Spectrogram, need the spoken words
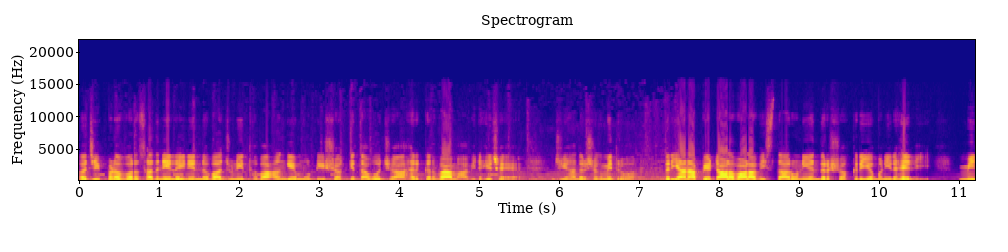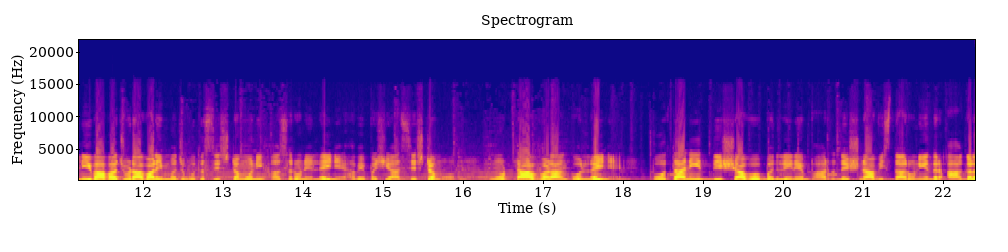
હજી પણ વરસાદને લઈને નવાજૂની થવા અંગે મોટી શક્યતાઓ જાહેર કરવામાં આવી રહી છે. જી હા, દર્શક મિત્રો, દરિયાના પેટાળવાળા વિસ્તારોની અંદર સક્રિય બની રહેલી મિની વાવાઝોડાવાળી મજબૂત સિસ્ટમોની અસરોને લઈને હવે પછી આ સિસ્ટમો મોટા વળાંકો લઈને પોતાની દિશાઓ બદલીને ભારત દેશના વિસ્તારોની અંદર આગળ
